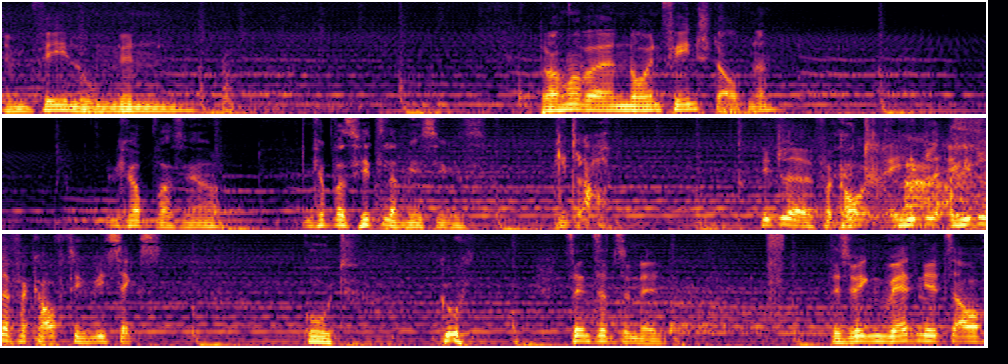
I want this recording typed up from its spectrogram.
Empfehlungen. Brauchen wir aber einen neuen Feenstaub, ne? Ich hab was, ja. Ich hab was Hitlermäßiges. Hitler. Hitler, verkau Hitler, Hitler verkauft sich wie Sex. Gut. Gut. Sensationell. Deswegen werden jetzt auch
